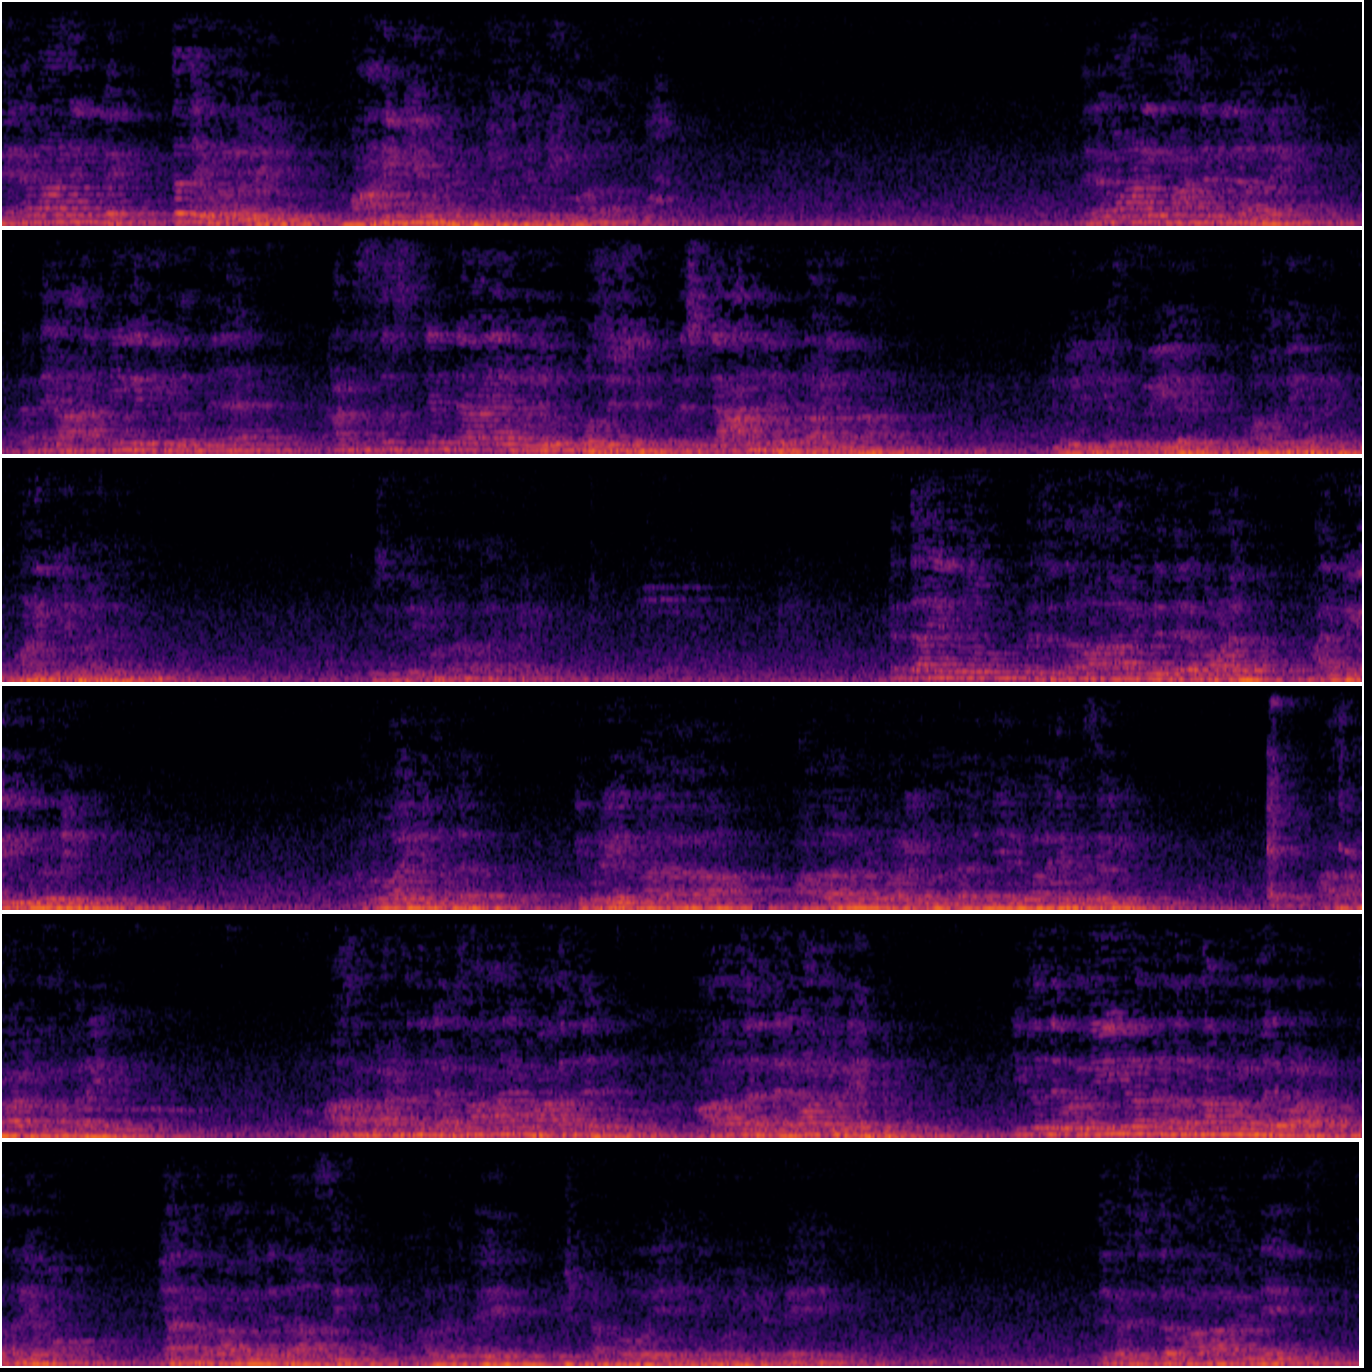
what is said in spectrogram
നിലപാടിൽ വ്യക്തതയുള്ള ഒരു മാണിക്യമാണ് പരിശുദ്ധ ദൈവമാതാവ് നിലപാടിൽ മാറ്റമില്ലാതെ തന്റെ ആത്മീക ജീവിതത്തിന് കൺസിസ്റ്റന്റ് ആയ ഒരു പൊസിഷൻ ഒരു സ്റ്റാൻഡ് ഉണ്ടായിരുന്ന ഒരു വലിയ സ്ത്രീയായിരുന്നു മഹതിയായിരുന്നു മാണിക്യമായിരുന്നു വിശുദ്ധ ദൈവമാതാവായ എന്തായിരുന്നു പരിശുദ്ധ മാതാവിന്റെ നിലപാട് ആത്മീയ ജീവിതത്തിൽ നമ്മൾ വായിക്കുന്നുണ്ട് ഗബ്രിയേൽ മാലാക മാതാവിനോട് പറയുന്നുണ്ട് നീ ഒരു മകനെ പ്രസവിക്കും ആ സംഭാഷണം നമുക്കറിയാം ആ സംഭാഷണത്തിന്റെ അവസാന ഭാഗത്ത് മാതാവ് തന്നെ നിലപാട് പറയാം ജീവിതത്തിൽ ഉടനീളം നിലനിർത്താൻ പോകുന്ന നിലപാട് എന്നറിയാമോ ഞാൻ കർത്താവിന്റെ ദാസി അവിടുത്തെ ഇഷ്ടം പോലെ എനിക്ക് ഭവിക്കട്ടെ ഇത് പരിശുദ്ധ മാതാവിന്റെ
